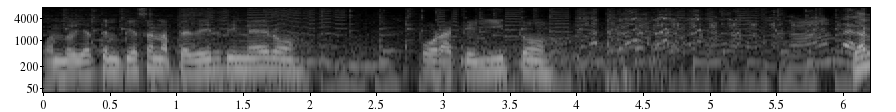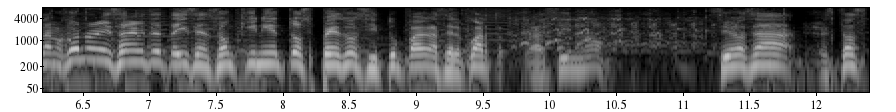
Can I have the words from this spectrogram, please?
Cuando ya te empiezan a pedir dinero por aquellito. O sea, a lo mejor no necesariamente te dicen son 500 pesos y tú pagas el cuarto. Así no. Sí, o sea, estás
